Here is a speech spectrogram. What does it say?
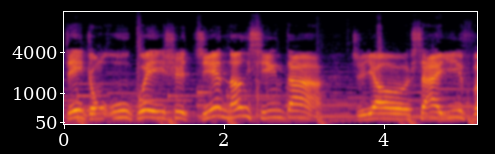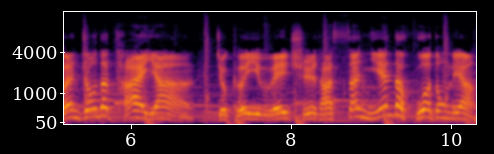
这种乌龟是节能型的，只要晒一分钟的太阳，就可以维持它三年的活动量。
